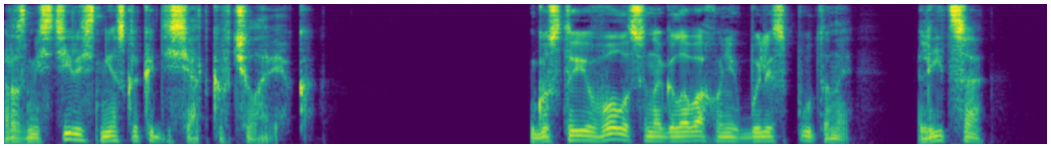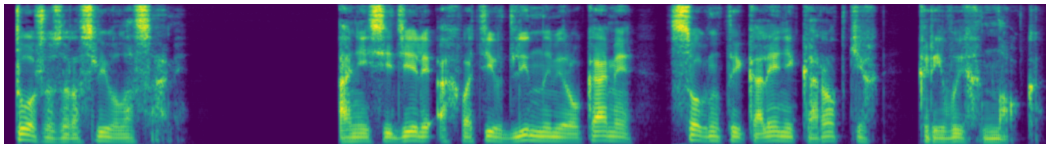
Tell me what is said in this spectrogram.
разместились несколько десятков человек. Густые волосы на головах у них были спутаны, лица тоже заросли волосами. Они сидели, охватив длинными руками согнутые колени коротких кривых ног.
